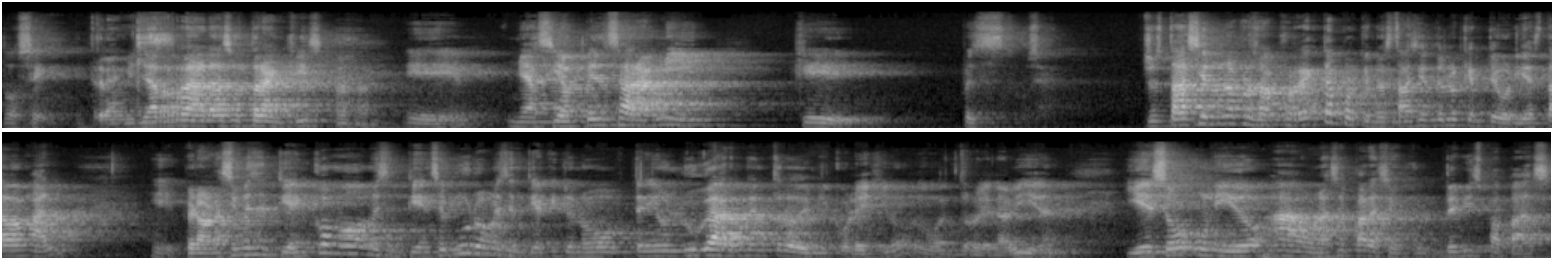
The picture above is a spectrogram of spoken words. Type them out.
no sé, entre millas raras o tranquis, eh, me hacían pensar a mí que, pues, o sea, yo estaba siendo una persona correcta porque no estaba haciendo lo que en teoría estaba mal, eh, pero aún así me sentía incómodo, me sentía inseguro, me sentía que yo no tenía un lugar dentro de mi colegio o dentro de la vida. Y eso unido a una separación de mis papás,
